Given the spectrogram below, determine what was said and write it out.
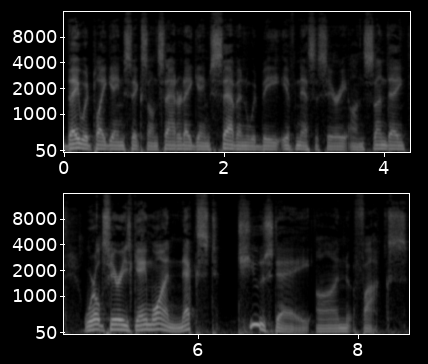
They would play Game six on Saturday. Game seven would be, if necessary, on Sunday. World Series Game one next Tuesday on Fox.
